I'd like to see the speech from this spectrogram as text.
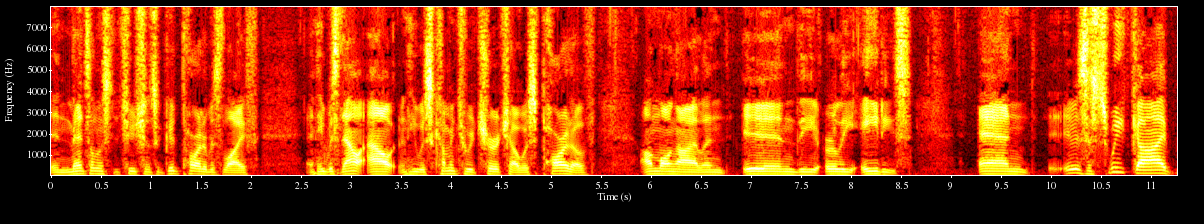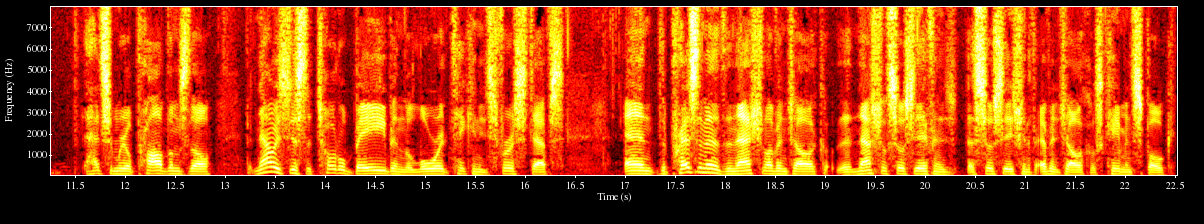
in mental institutions a good part of his life and he was now out and he was coming to a church I was part of on Long Island in the early 80s. And it was a sweet guy, had some real problems though, but now he's just a total babe in the Lord, taking these first steps. And the president of the National Evangelical, the National Association of Evangelicals came and spoke.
